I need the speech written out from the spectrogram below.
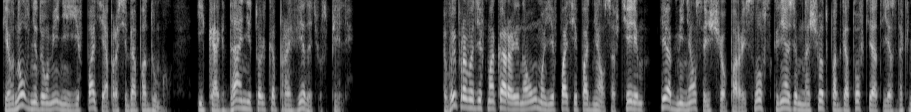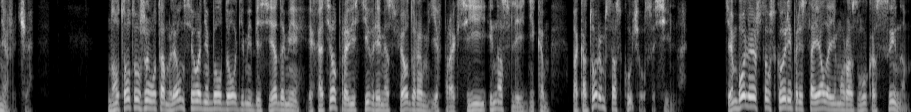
Кивнул в недоумении Евпатий, а про себя подумал. И когда они только проведать успели? Выпроводив Макара и Наума, Евпатий поднялся в терем и обменялся еще парой слов с князем насчет подготовки отъезда княжича. Но тот уже утомлен сегодня был долгими беседами и хотел провести время с Федором, Евпроксией и наследником, по которым соскучился сильно. Тем более, что вскоре предстояла ему разлука с сыном,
